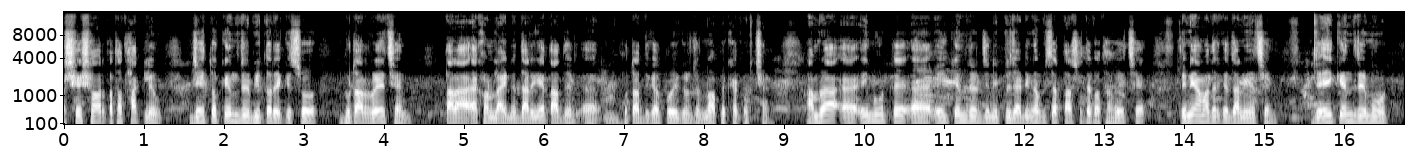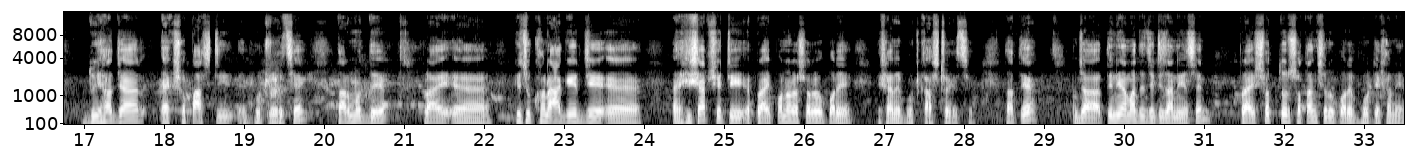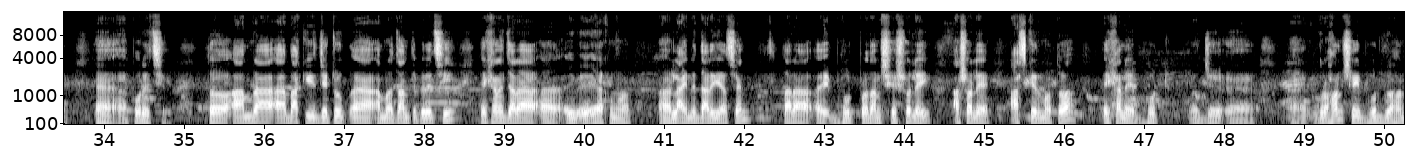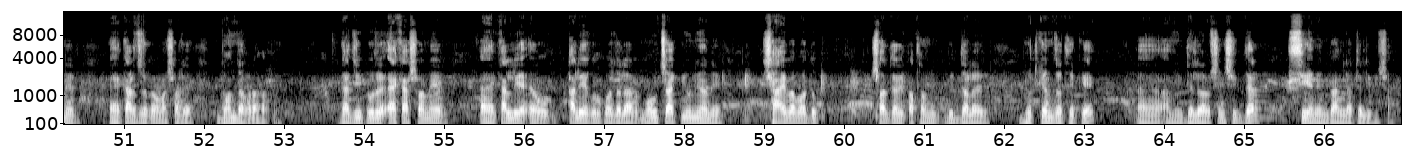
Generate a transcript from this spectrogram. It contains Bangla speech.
শেষ হওয়ার কথা থাকলেও যেহেতু কেন্দ্রের ভিতরে কিছু ভোটার রয়েছেন তারা এখন লাইনে দাঁড়িয়ে তাদের ভোটাধিকার প্রয়োগের জন্য অপেক্ষা করছেন। আমরা এই মুহূর্তে এই কেন্দ্রের যিনি প্রিজাইডিং অফিসার, তার সাথে কথা হয়েছে। তিনি আমাদেরকে জানিয়েছেন যে এই কেন্দ্রে মোট দুই হাজার একশো পাঁচটি ভোট রয়েছে। তার মধ্যে প্রায় কিছুক্ষণ আগের যে হিসাব, সেটি প্রায় পনেরোশোর উপরে এখানে ভোট কাস্ট হয়েছে। তাতে যা, তিনি আমাদের যেটি জানিয়েছেন প্রায় সত্তর শতাংশের উপরে ভোট এখানে পড়েছে। তো আমরা বাকি যেটুক আমরা জানতে পেরেছি এখানে যারা আহ, এই- এই এখনও লাইনে দাঁড়িয়ে আছেন তারা ভোট প্রদান শেষ হলেই আসলে আজকের মতো এখানে ভোট যে গ্রহণ সেই ভোট গ্রহণের কার্যক্রম আসলে বন্ধ করা হবে। গাজীপুর এক আসনের কালিয়া কালিয়াকুর উপজেলার মৌচাক ইউনিয়নের সাহেবাবাদ সরকারি প্রাথমিক বিদ্যালয়ের ভোটকেন্দ্র থেকে আমি দেলোয়ার হোসেন শিকদার সিএনএন বাংলা টেলিভিশন।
